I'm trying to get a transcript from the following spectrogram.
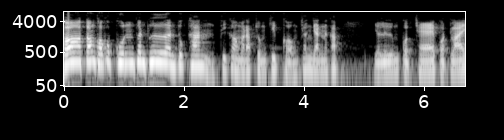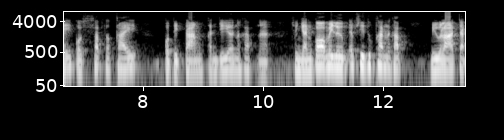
ก็ต้องขอขอบคุณเพื่อนๆทุกท่านที่เข้ามารับชมคลิปของช่างยันนะครับ อย่าลืมกดแชร์ กดไลค์ กด Subscribe กดติดตามกันเยอะๆนะครับนะช่างยันก็ไม่ลืม FC ทุกท่านนะครับ มีเวลาจัด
